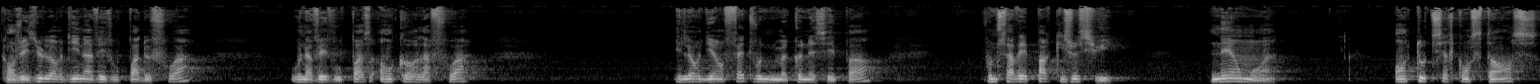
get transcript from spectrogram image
Quand Jésus leur dit N'avez-vous pas de foi ou n'avez-vous pas encore la foi? Il leur dit en fait Vous ne me connaissez pas, vous ne savez pas qui je suis. Néanmoins, en toutes circonstances,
